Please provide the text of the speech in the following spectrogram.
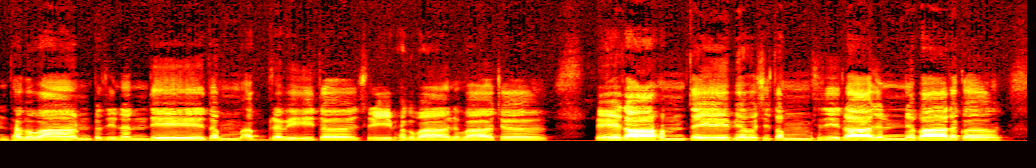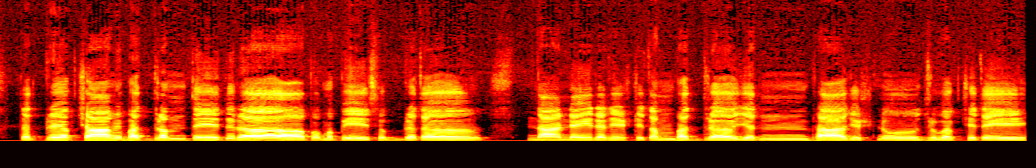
भगवान् प्रतिनन्देदम् अब्रवीत। श्रीभगवानुवाच वेदाहं ते व्यवसितं हृदिराजन्यबालक तत्प्रयक्षामि भद्रं ते दुरापमपि सुव्रत। नान्यैरधिष्ठितं भद्र यद्भ्राजिष्णु ध्रुवक्षिते।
